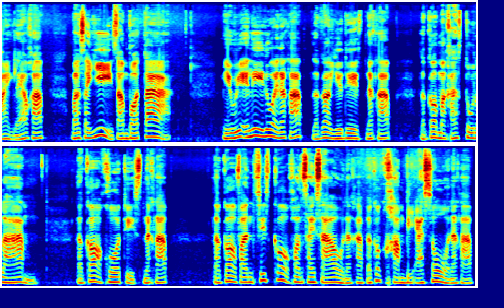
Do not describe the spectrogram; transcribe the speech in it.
มาอีกแล้วครับบาซายี่ซัมบอตตามีวิเอลี่ด้วยนะครับ แล้วก็ยูดิสนะครับ แล้วก็มาคัสตูลาม แล้วก็โคติสนะครับ แล้วก็ฟรานซิสโกคอนไซเซานะครับ แล้วก็คัมบิแอสโซนะครับ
